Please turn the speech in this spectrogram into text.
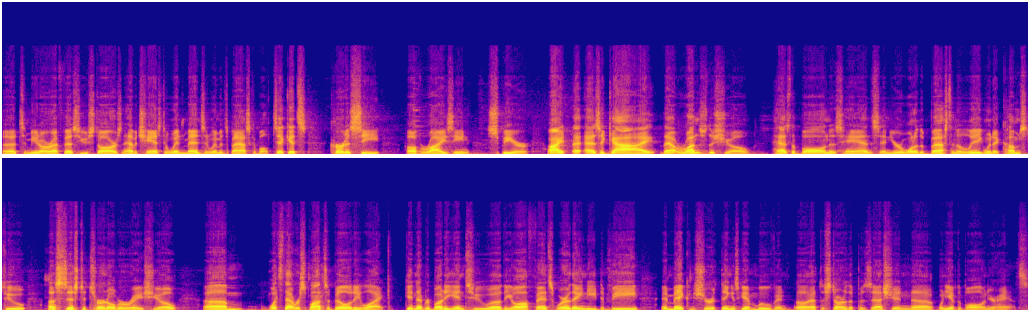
uh, to meet our FSU stars and have a chance to win men's and women's basketball tickets, courtesy of Rising Spear. All right, as a guy that runs the show, has the ball in his hands, and you're one of the best in the league when it comes to assist to turnover ratio. Um, what's that responsibility like? Getting everybody into uh, the offense where they need to be and making sure things get moving uh, at the start of the possession uh, when you have the ball in your hands.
